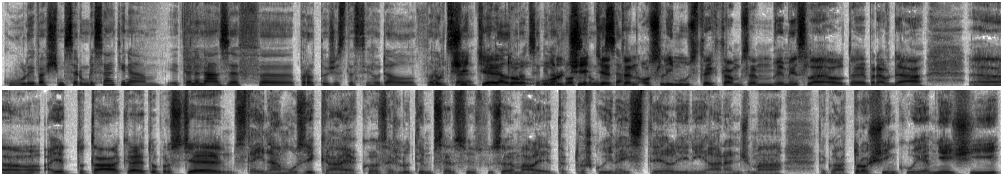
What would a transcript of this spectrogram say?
kvůli vašim sedmdesátinám? Je ten název eh, proto, že jste si ho dal v roce? Určitě, vydal v to, roce, kdy bylo určitě 70? ten oslý můstek tam jsem vymyslel, to je pravda. A je to tak a je to prostě stejná muzika, jako se žlutým psem svým způsobem, ale je tak trošku jiný styl, jiný aranžma, taková trošinku jemnější.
